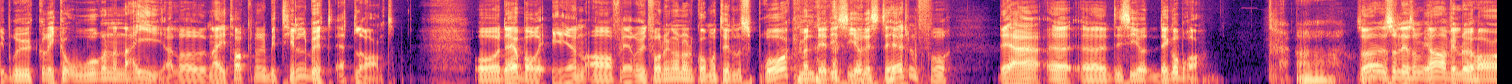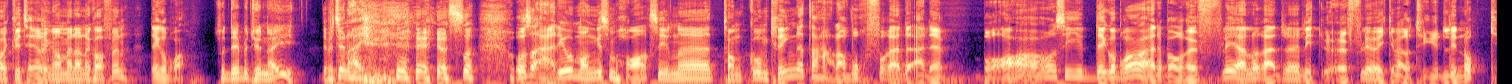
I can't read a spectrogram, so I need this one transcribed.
De bruker ikke ordene nei eller nei takk når de blir tilbudt et eller annet. Og det er jo bare én av flere utfordringer når det kommer til språk, men det de sier istedenfor, det er eh, eh, De sier 'det går bra'. Ah. Så, så liksom, ja, vil du ha kvitteringer med denne kaffen? Det går bra. Så det betyr nei? Det betyr nei. så, og så er det jo mange som har sine tanker omkring dette her. Da. Hvorfor er det, er det bra å si 'det går bra'? Er det bare høflig, eller er det litt uhøflig å ikke være tydelig nok?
